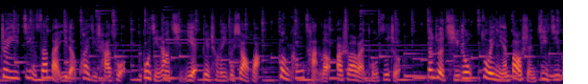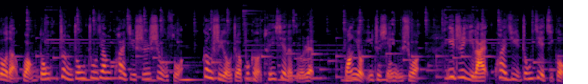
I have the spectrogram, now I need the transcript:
这一近三百亿的会计差错，不仅让企业变成了一个笑话，更坑惨了二十二万投资者。但这其中，作为年报审计机构的广东正中珠江会计师事务所，更是有着不可推卸的责任。网友一只咸鱼说。一直以来，会计中介机构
